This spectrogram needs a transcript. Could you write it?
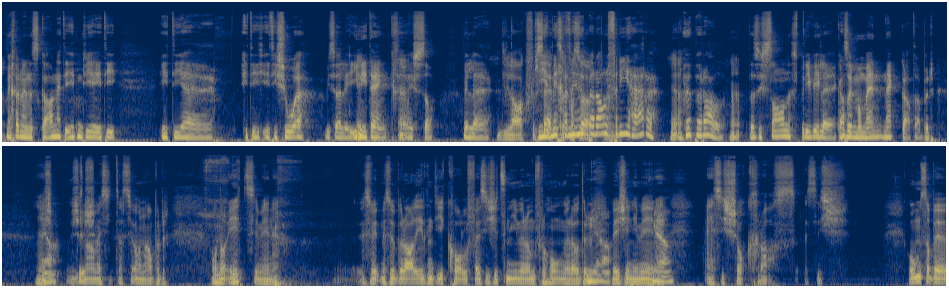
ja. Wir können uns gar nicht irgendwie in die, in die, äh, in die, in die Schuhe, wie soll ich, reindenken, Ja. weißt so. Weil, äh, die Lage versetzen wir können so überall frei her. Ja. Überall. Ja. Das ist so ein Privileg. Also im Moment nicht gerade, aber Ja, Ja, ist eine Ausnahmesituation, aber auch noch jetzt, ich meine, es wird uns überall irgendwie geholfen, es ist jetzt niemand am Verhungern oder Ja. weisst du nicht mehr. Es ist schon krass. Es ist umso, be,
